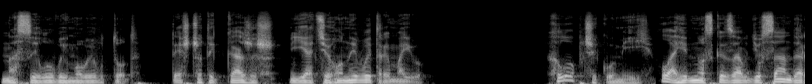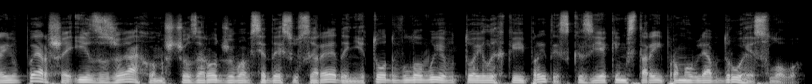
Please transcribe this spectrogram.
насилу вимовив тот. Те, що ти кажеш, я цього не витримаю. Хлопчику мій, лагідно сказав Дюсандер, і вперше із жахом, що зароджувався десь усередині, тот вловив той легкий притиск, з яким старий промовляв друге слово.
